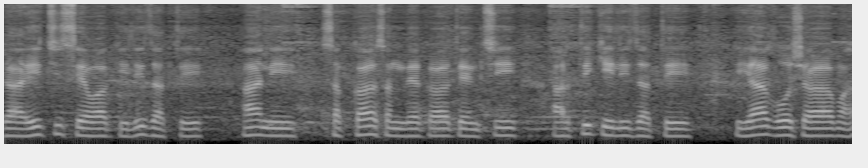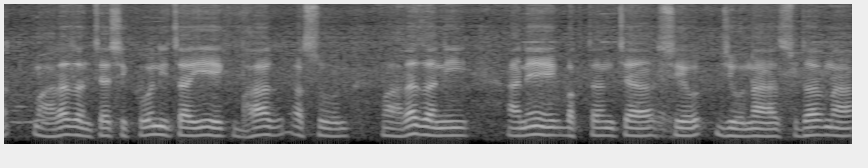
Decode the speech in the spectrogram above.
गायीची सेवा केली जाते आणि सकाळ संध्याकाळ त्यांची आरती केली जाते. या गोशाळा महा महाराजांच्या शिकवणीचा एक भाग असून महाराजांनी अनेक भक्तांच्या शेव जीवनात सुधारणा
